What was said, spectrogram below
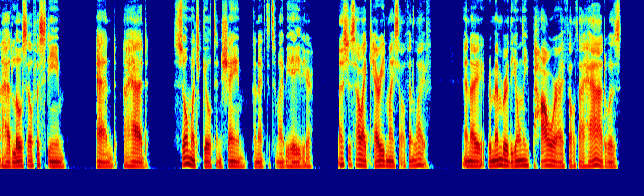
I had low self esteem and I had so much guilt and shame connected to my behavior. That's just how I carried myself in life. And I remember the only power I felt I had was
